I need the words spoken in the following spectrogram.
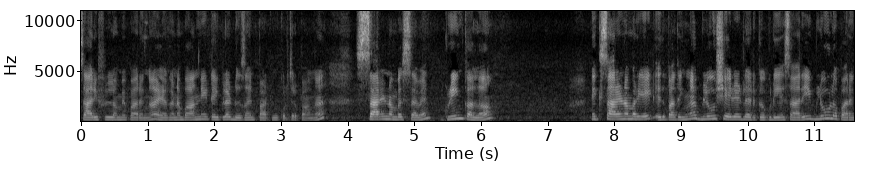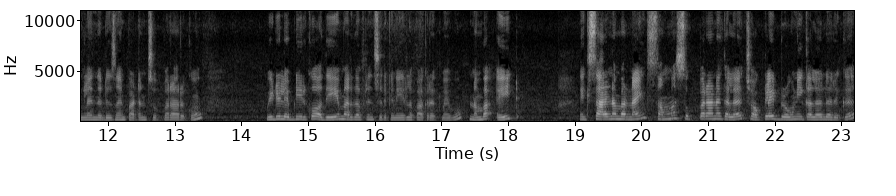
சாரீ ஃபுல்லாமே பாருங்கள் அழகான பாந்தி டைப்பில் டிசைன் பேட்டர்ன் கொடுத்துருப்பாங்க. Saree number seven green colour next saree number eight இது பார்த்தீங்கன்னா ப்ளூ ஷேடடில் இருக்கக்கூடிய saree ப்ளூவில் பாருங்களேன் இந்த டிசைன் பேட்டர்ன் சூப்பராக இருக்கும். வீடியோவில் எப்படி இருக்கோ அதே மாதிரி தான் ஃப்ரெண்ட்ஸ் இருக்குது நேரில் பார்க்குறக்குமேவும் number eight next saree number nine செம்ம சூப்பரான கலர் சாக்லேட் ப்ரௌனி கலரில் இருக்குது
